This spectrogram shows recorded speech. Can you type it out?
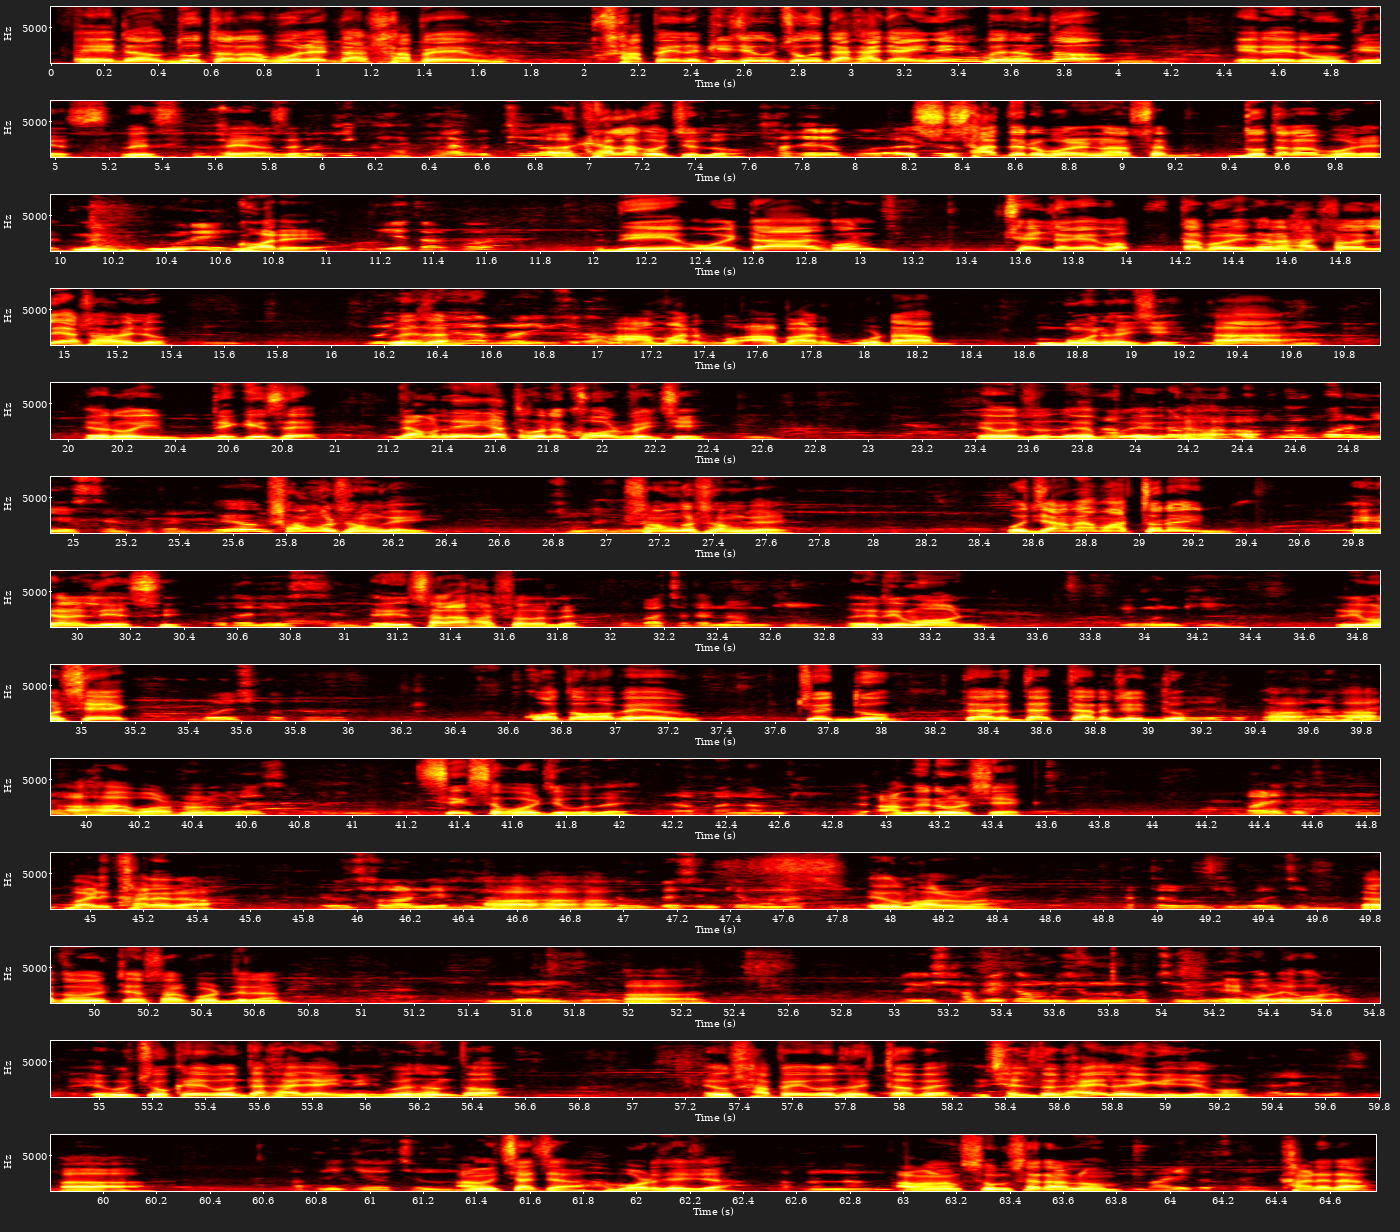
এটাও দোতলার উপরে একটা সাপে সাপের কিছু চোখে দেখা যায়নি বুঝলেন তো? এর এরকম কেস বেশ হয়ে আছে। উপর কি খেলা করছিল? খেলা করছিল। ছাদের উপর। ছাদের উপরে না সব দোতলার নি- ঘরে? ঘরে। দিয়ে তারপর? দিয়ে ওইটা এখন ছেলেটাকে তারপর এখানে হাসপাতালে আসা হলো কাম- আমার আবার ওটা বোন হয়েছে হ্যাঁ? এর ওই দেখিছে যে আমরা এই এতক্ষণে খবর পেয়েছি। এবার এবার সঙ্গে সঙ্গে সঙ্গে সঙ্গে? ও জানা মাত্রই এখানে নিয়ে এসেছি। এই সারা হাসপাতালে। বাচ্চাটার নাম কি? ওই রিমন। কি? রিমন শেখ। বয়স কত? কত হবে? চোদ্দ তেরো তেরো চোদ্দ? হ্যাঁ পড়াশোনা করে? পড়াশোনা করে? সিক্সে পড়ছি বোধ হয় নাম কি? আমি রুল শেখ। বাড়ি কোথায়? বাড়ি খাড়েরা এখন হ্যাঁ হ্যাঁ হ্যাঁ। এখন পেশেন্ট কেমন আছে? এখন ভালো না। ডাক্তারবাবু কি বলছেন? ট্রান্সফার করে দিলেন হ্যাঁ। সাপে কামড়েছে মনে করছেন এখন এখন এখন চোখে এখন দেখা যায়নি বুঝলেন তো? এখন সাপে এখন ধরতে হবে ছেলে তো ঘায়ল হয়ে গেছে এখন। হয়ে গেছেন হ্যাঁ। আপনি কি হচ্ছেন? আমি চাচা বড় চাচা। আপনার নাম? আমার নাম সুমসার আলম। বাড়ি কোথায়? খাড়েরা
